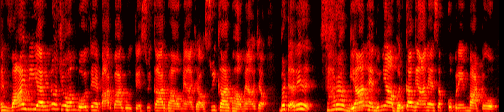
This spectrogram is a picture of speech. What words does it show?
and why we are you know जो हम बोलते हैं बार बार बोलते हैं, स्वीकार भाव में आ जाओ, स्वीकार भाव में आ जाओ। बट अरे, सारा ज्ञान है, दुनिया भर का ज्ञान है, सबको प्रेम बांटो,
